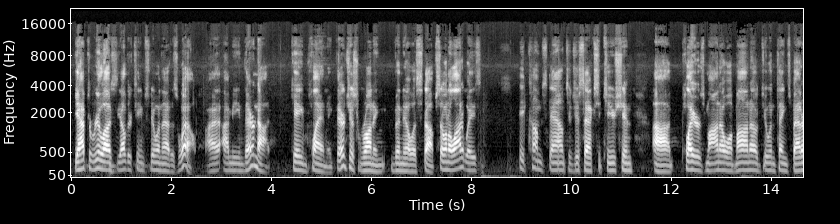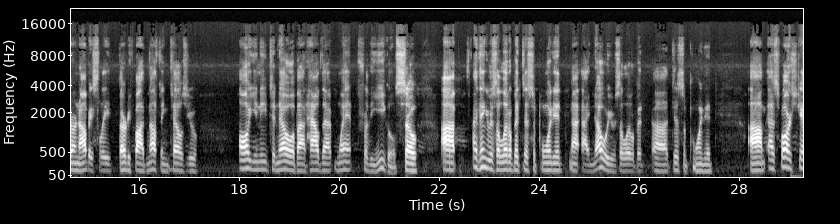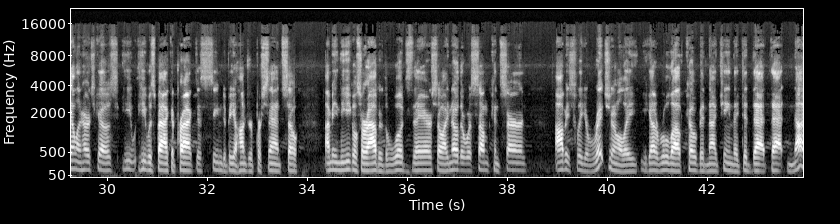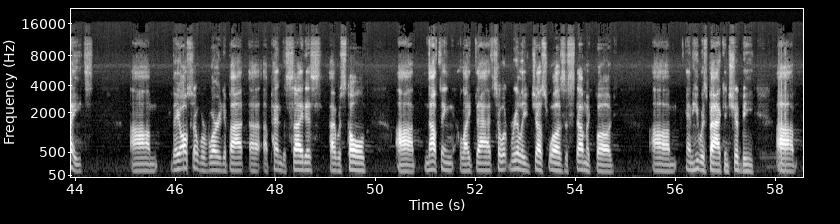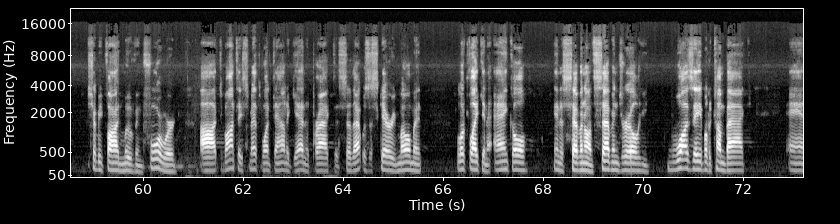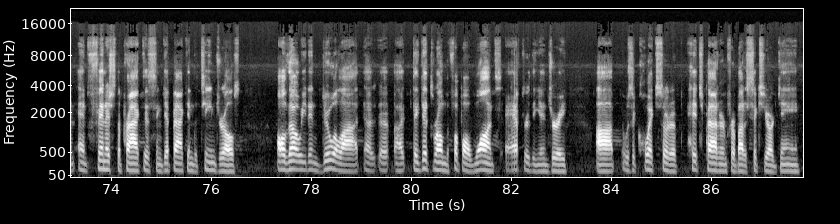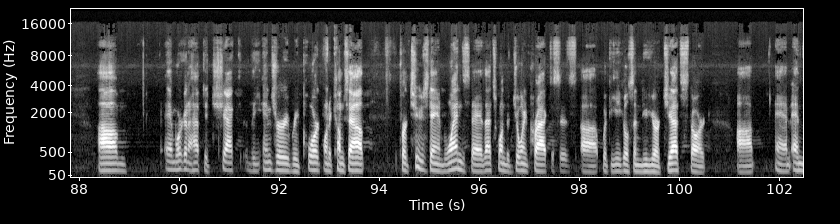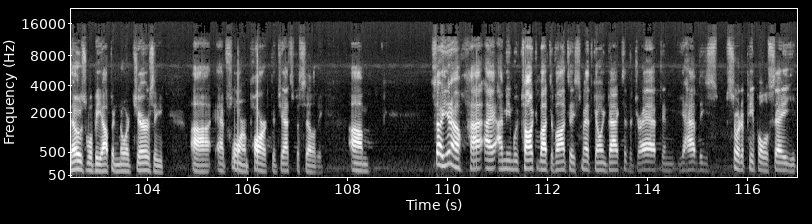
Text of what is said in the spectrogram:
you have to realize the other team's doing that as well. I, I mean, they're not game planning, they're just running vanilla stuff. So, in a lot of ways, it comes down to just execution, uh, players mano a mano doing things better. And obviously, 35 nothing tells you all you need to know about how that went for the Eagles. So, uh, I think he was a little bit disappointed. I know he was a little bit uh, disappointed um, as far as Jalen Hurts goes, he he was back at practice, seemed to be hundred percent. So, I mean, the Eagles are out of the woods there. So I know there was some concern. Obviously, originally you got to rule out COVID nineteen. They did that that night. Um, they also were worried about uh, appendicitis. I was told uh, nothing like that. So it really just was a stomach bug, um, and he was back and should be uh, should be fine moving forward. Uh, DeVonta Smith went down again at practice, so that was a scary moment. Looked like an ankle in a seven-on-seven drill. He was able to come back and and finish the practice and get back into team drills. Although he didn't do a lot, uh, uh, uh they did throw him the football once after the injury. Uh, it was a quick sort of hitch pattern for about a six-yard gain. Um, and we're going to have to check the injury report when it comes out for Tuesday and Wednesday. That's when the joint practices uh, with the Eagles and New York Jets start. Uh, and, and those will be up in North Jersey uh, at Florham Park, the Jets facility. Um, so, you know, I, I, I mean, we've talked about DeVonta Smith going back to the draft, and you have these sort of people say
